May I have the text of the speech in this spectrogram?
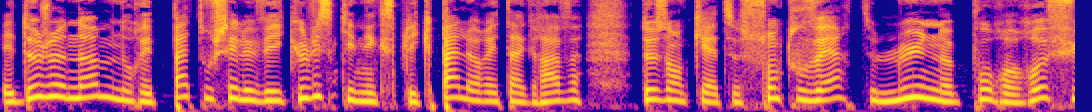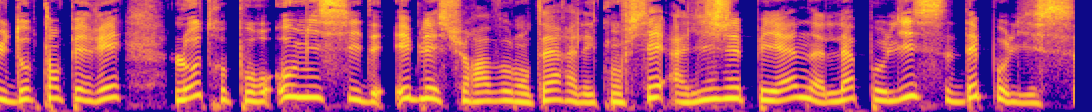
les deux jeunes hommes n'auraient pas touché le véhicule, ce qui n'explique pas leur état grave. Deux enquêtes sont ouvertes, l'une pour refus d'obtempérer, l'autre pour homicide et blessure involontaire. Elle est confiée à l'IGPN, la police des polices.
